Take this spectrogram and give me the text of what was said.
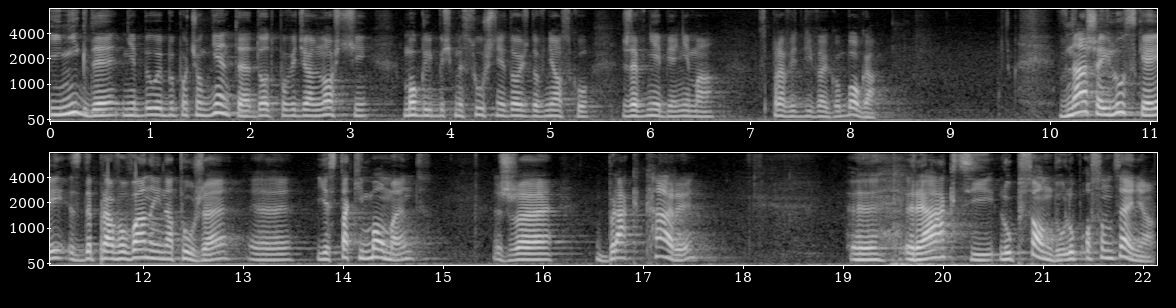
i nigdy nie byłyby pociągnięte do odpowiedzialności, moglibyśmy słusznie dojść do wniosku, że w niebie nie ma sprawiedliwego Boga. W naszej ludzkiej, zdeprawowanej naturze e, jest taki moment, że brak kary Y, reakcji lub sądu lub osądzenia.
